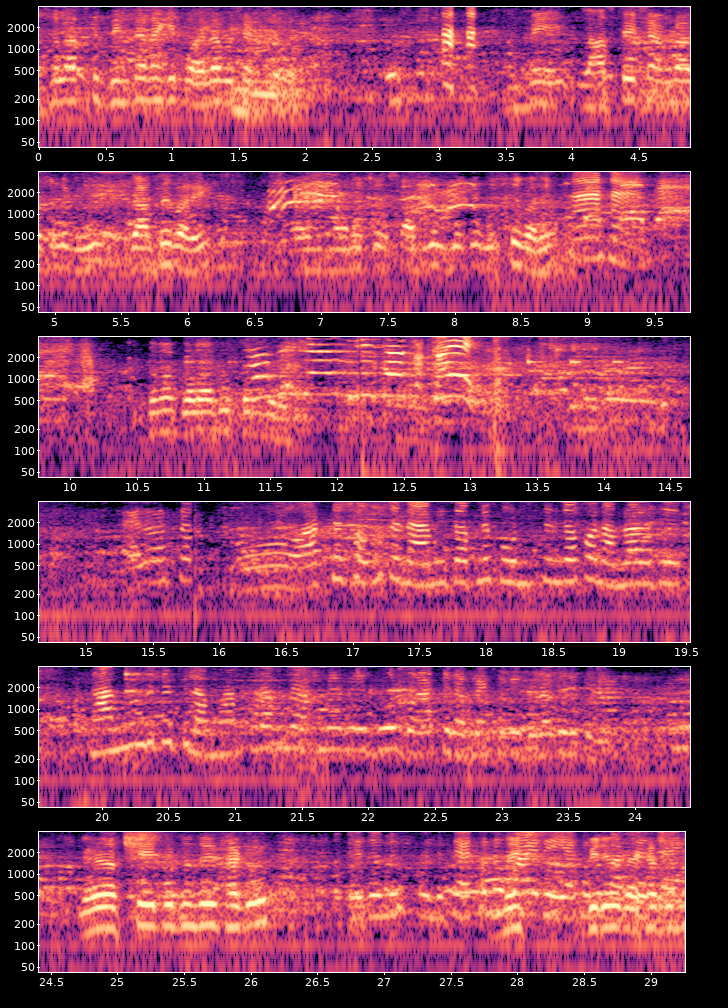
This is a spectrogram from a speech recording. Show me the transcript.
আসলে আজকে দিনটা নাকি পয়লা বৈশাখ ছিল। আমি লাস্টে এসে আমরা আসলে জানতে পারি মানুষের সাজগোজ দেখে বুঝতে পারি। হ্যাঁ হ্যাঁ। তোমার বড় আপু ফোন করেছে। ও আচ্ছা সমস্যা না আমি তো আপনি ফোন দিচ্ছেন যখন আমরা যে ধানমন্ডিতে ছিলাম ভাবছিলাম যে আপনি আমি বলব আসলে আমরা একসাথে ঘোরাঘুরি করি। আজকে এই পর্যন্তই থাকুক। ভিডিও দেখার জন্য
